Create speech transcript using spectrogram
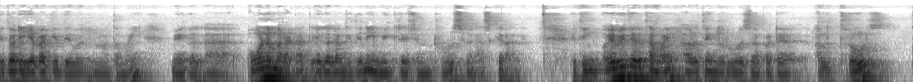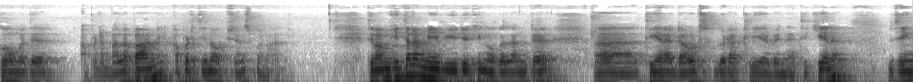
එතොට ඒ වගේ දෙවල්ම තමයි මේක ඕනම රටක් ඒගලන්ගේ තියෙන ඉමිග්‍රේෂන් රුල්ස් වෙනස් කරන්න. ඉතින් ඔය විදිර තමයි අලුතින් රුල්ස් අපට අලුත් රුල්ස් කොහොමද අපට බලපාන්නේ? අපට තියෙන ඔප්ෂන්ස් මොනාද තිමම් හිතන මේ වීඩියකින් ඔගලන්ට තියෙන ඩවට්ස් ගොඩක් ලිය වෙන්න ඇති කියලා. ඉතින්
